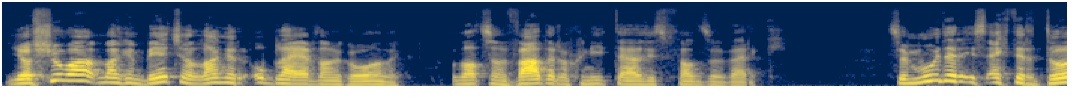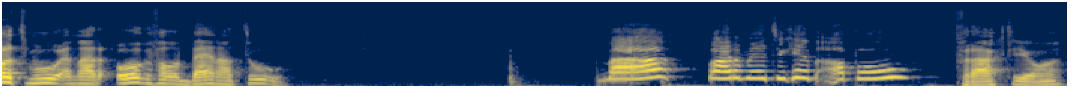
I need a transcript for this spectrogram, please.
Joshua mag een beetje langer opblijven dan gewoonlijk, omdat zijn vader nog niet thuis is van zijn werk. Zijn moeder is echter doodmoe en haar ogen vallen bijna toe. Ma, waarom eet u geen appel? vraagt de jongen.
